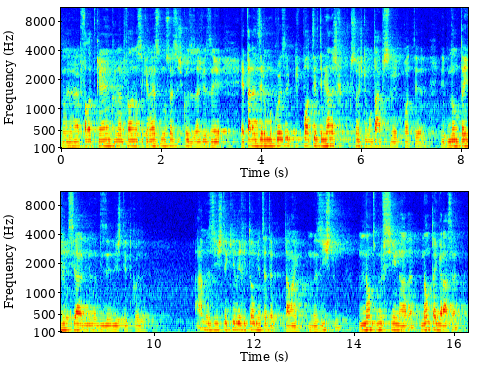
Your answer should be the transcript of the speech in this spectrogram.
não, não é para falar de cancro, não é para falar não sei o que, não, é, não são essas coisas, às vezes é, é estar a dizer uma coisa que pode ter determinadas repercussões que ele não está a perceber que pode ter, tipo, não tens necessidade nenhuma de dizer este tipo de coisa. Ah, mas isto, aquilo irritou-me, etc. Está bem, mas isto não te beneficia em nada, não tem graça,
